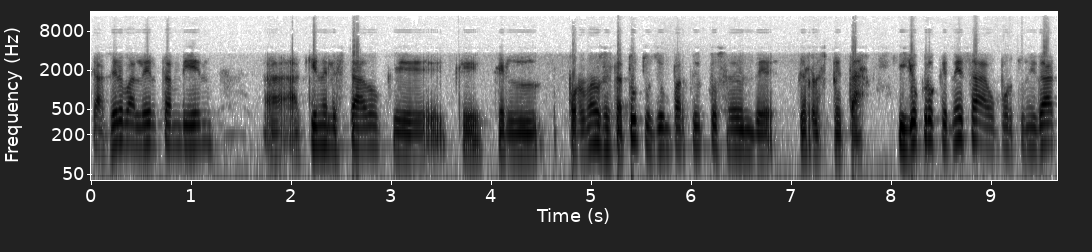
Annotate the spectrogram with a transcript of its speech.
hacer valer también aquí en el Estado que, que, por lo menos estatutos de un partido se deben de, respetar. Y yo creo que en esa oportunidad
